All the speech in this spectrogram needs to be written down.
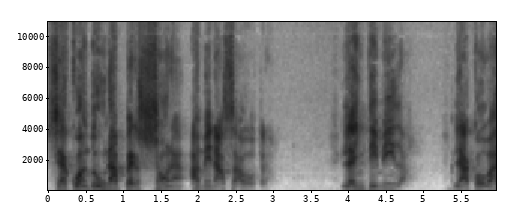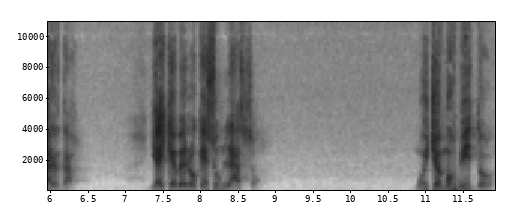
O sea, cuando una persona amenaza a otra, la intimida, la cobarda, y hay que ver lo que es un lazo. Muchos hemos visto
